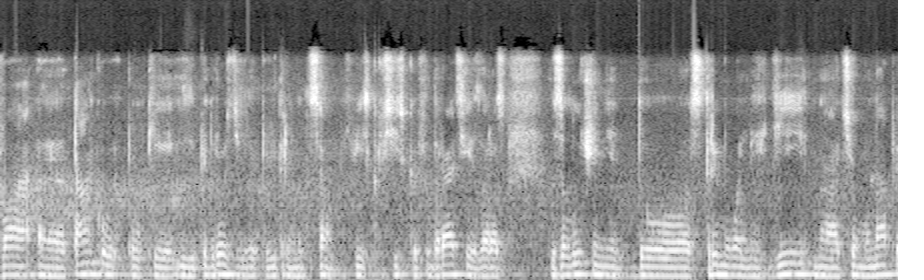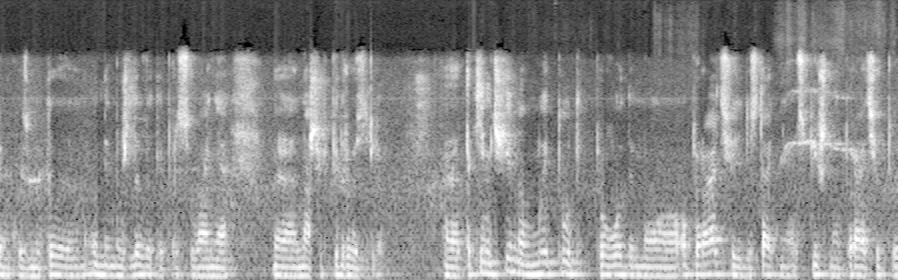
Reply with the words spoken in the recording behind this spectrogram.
два е, танкових полки і підрозділи повітряно-десантних військ Російської Федерації зараз залучені до стримувальних дій на цьому напрямку з метою унеможливити просування е, наших підрозділів. Е, Таким чином, ми тут проводимо операцію, достатньо успішну операцію по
